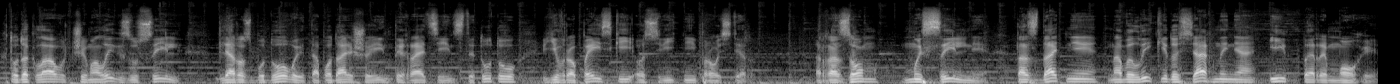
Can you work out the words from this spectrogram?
хто доклав чималих зусиль для розбудови та подальшої інтеграції інституту в європейський освітній простір. Разом ми сильні та здатні на великі досягнення і перемоги.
